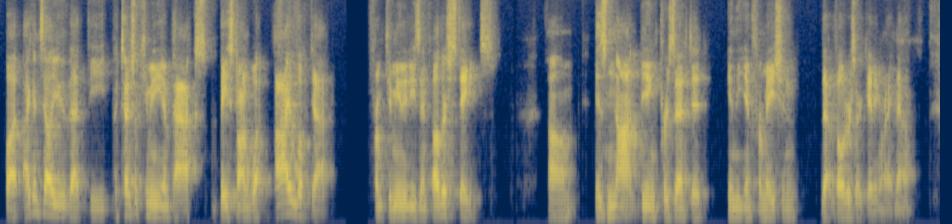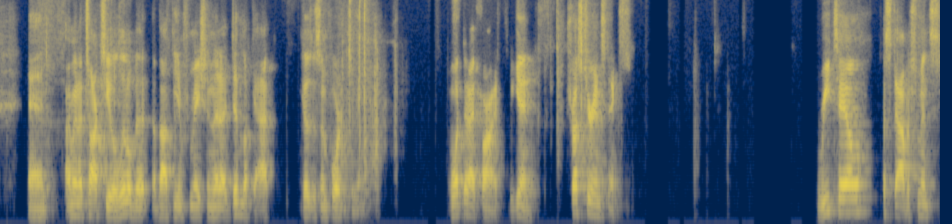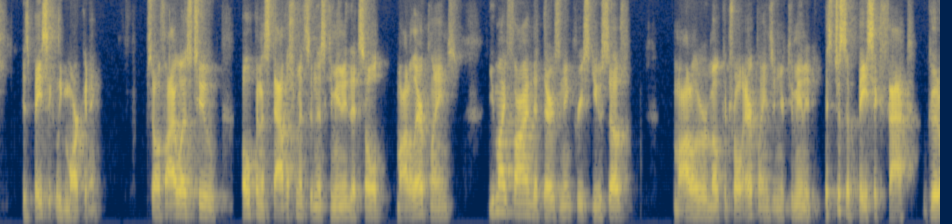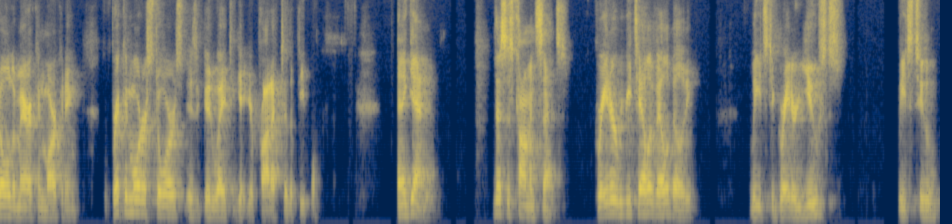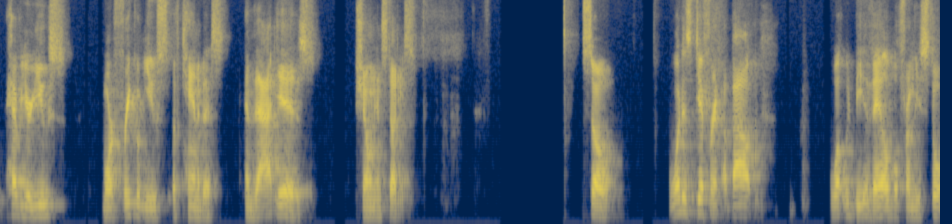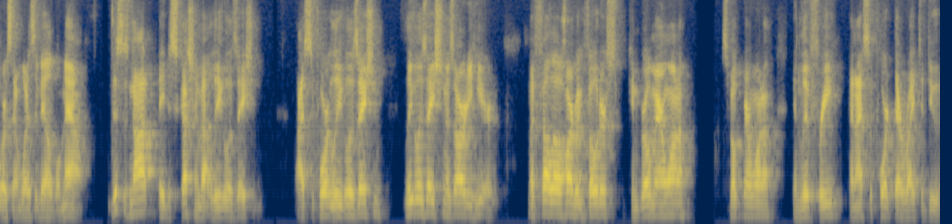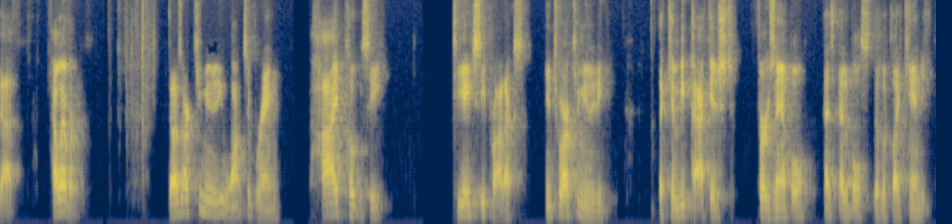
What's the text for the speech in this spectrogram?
But I can tell you that the potential community impacts based on what I looked at from communities in other states um, is not being presented in the information that voters are getting right now. And I'm going to talk to you a little bit about the information that I did look at because it's important to me. What did I find? Again, trust your instincts. Retail establishments is basically marketing. So if I was to open establishments in this community that sold model airplanes, you might find that there's an increased use of model remote control airplanes in your community. It's just a basic fact, good old American marketing. Brick and mortar stores is a good way to get your product to the people. And again, this is common sense. Greater retail availability leads to greater use leads to heavier use, more frequent use of cannabis, and that is shown in studies. So what is different about what would be available from these stores and what is available now? This is not a discussion about legalization. I support legalization. Legalization is already here. My fellow Hardwick voters can grow marijuana, smoke marijuana, and live free, and I support their right to do that. However, does our community want to bring high potency THC products into our community that can be packaged, for example, as edibles that look like candy.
